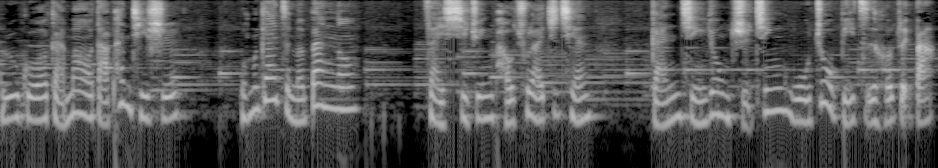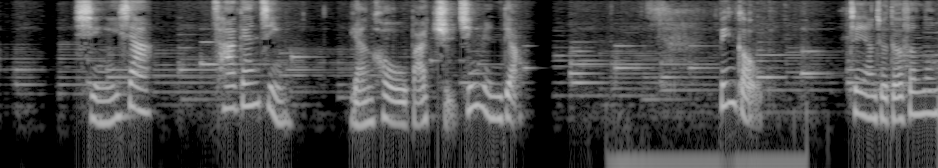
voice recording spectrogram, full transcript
如果感冒打喷嚏时，我们该怎么办呢？在细菌跑出来之前，赶紧用纸巾捂住鼻子和嘴巴，擤一下，擦干净，然后把纸巾扔掉。Bingo，这样就得分喽。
